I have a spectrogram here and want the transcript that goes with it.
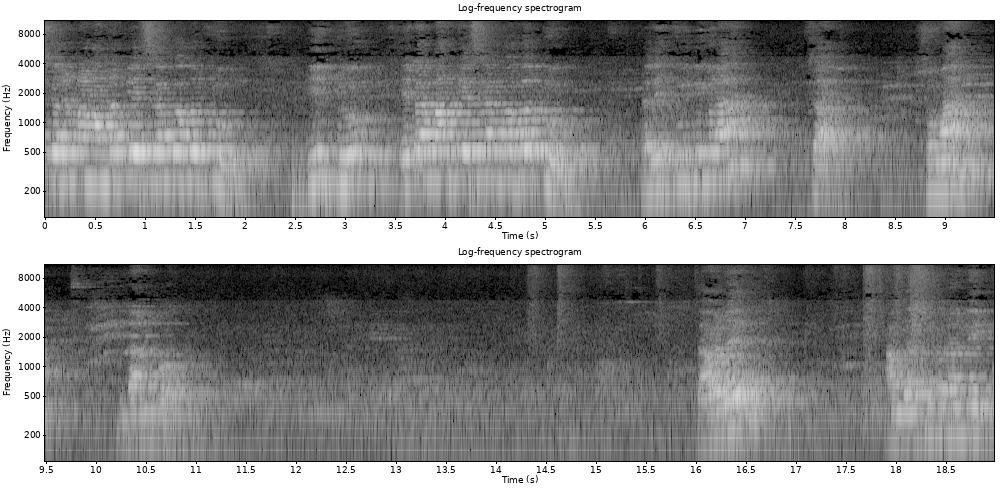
স্কয়ারের মান আমরা পেয়েছিলাম কত 2 ইনটু এটার মান পেয়েছিলাম কত 2 তাহলে 2 দ্বিগুণা 4 সমান ডান পক্ষ তাহলে আমরা সুতরাং লিখব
